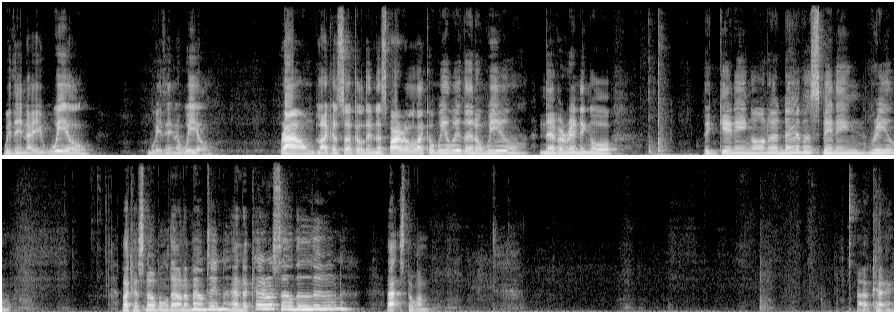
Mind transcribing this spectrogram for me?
within a wheel within a wheel. Round like a circle in a spiral, like a wheel within a wheel, never ending or beginning on a never spinning reel. Like a snowball down a mountain and a carousel balloon. That's the one. Okay.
